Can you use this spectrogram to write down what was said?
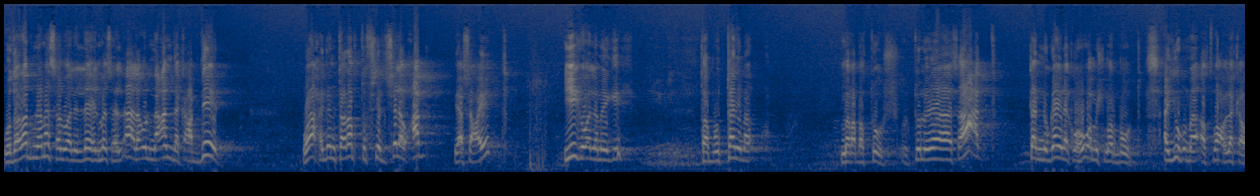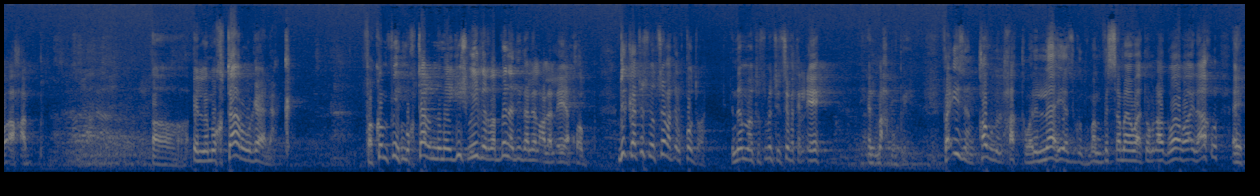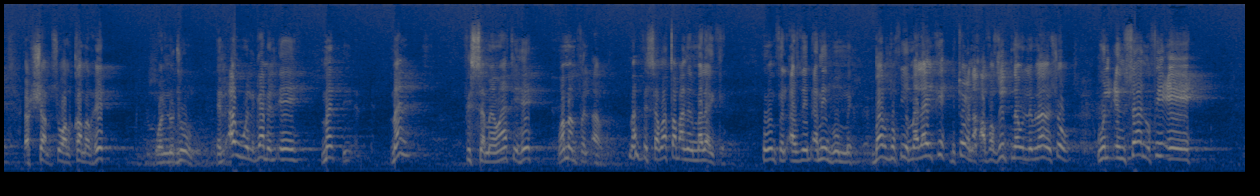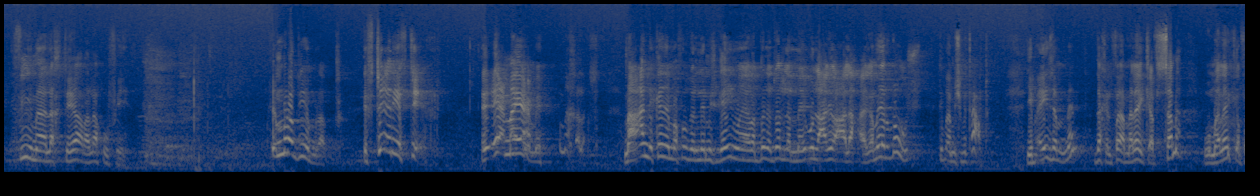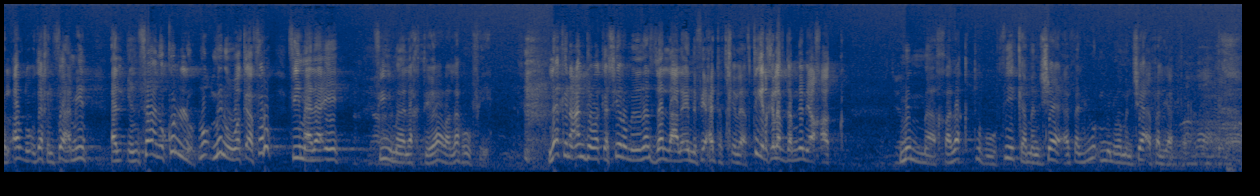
وضربنا مثل ولله المثل الأعلى قلنا عندك عبدين. واحد أنت ربطه في سلسلة وحبل يا سعيد؟ يجي ولا ما يجيش؟ طب والتاني ما ما ربطتوش. قلت له يا سعد تنه جاي لك وهو مش مربوط. أيهما اطوع لك وأحب. آه اللي مختار وجالك. فكون فيه مختار إنه ما يجيش ويجي لربنا دي دليل على الإيه الحب دي كانت تثبت صفة القدرة إنما ما تثبتش صفة الإيه؟ المحبوبيه فإذا قول الحق ولله يسجد من في السماوات ومن الأرض والى آخره إيه؟ الشمس والقمر إيه؟ والنجوم. الأول جاب الإيه؟ من؟ من في السماوات إيه؟ ومن في الأرض؟ من في السماوات طبعا الملائكة. ومن في الأرض؟ يبقى مين هم؟ برضه في ملائكة بتوعنا حفظتنا واللي لنا شغل والإنسان فيه إيه؟ فيما لا اختيار له فيه. امرض يمرض. افتقر يفتقر. اعمى يعمى. ما خلاص. مع أن كان المفروض اللي مش جايين ويا ربنا دول لما يقول عليه على حاجة ما يرضوش تبقى مش بتاعته. يبقى اذا من داخل فيها ملائكة في السماء وملائكة في الأرض وداخل فيها مين؟ الإنسان كله مؤمنه وكافره فيما لا إيه؟ فيما لا اختيار له فيه. لكن عندي وكثير من الناس دل على إن في حتة خلاف. تيجي الخلاف ده منين يا حق مما خلقته فيك من شاء فليؤمن ومن شاء فليكفر.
